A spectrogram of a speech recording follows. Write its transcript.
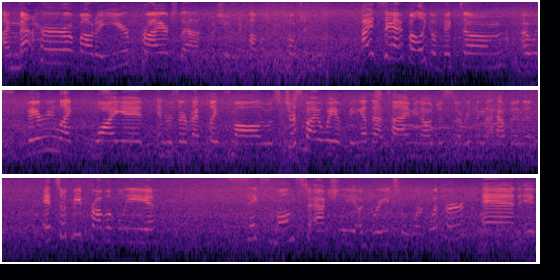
I met her about a year prior to that, but she was an accomplishment coaching. I'd say I felt like a victim. I was very like quiet and reserved. I played small. It was just my way of being at that time, you know, just everything that happened. And it took me probably six months to actually agree to work with her, and it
